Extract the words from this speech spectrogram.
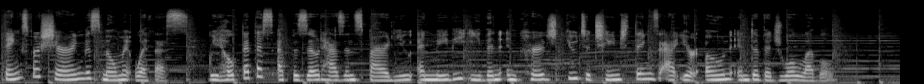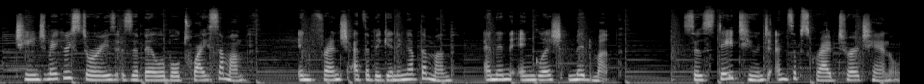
Thanks for sharing this moment with us. We hope that this episode has inspired you and maybe even encouraged you to change things at your own individual level. Changemaker Stories is available twice a month, in French at the beginning of the month and in English mid month. So stay tuned and subscribe to our channel.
